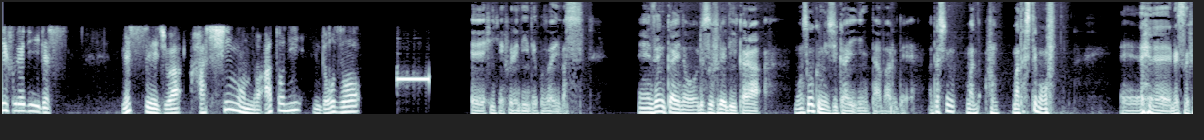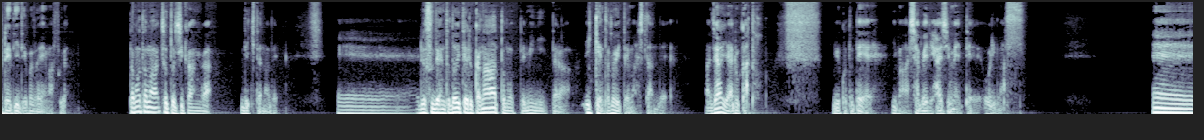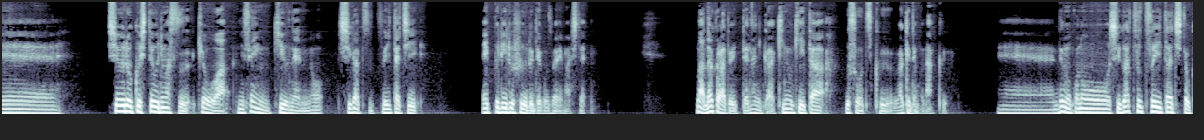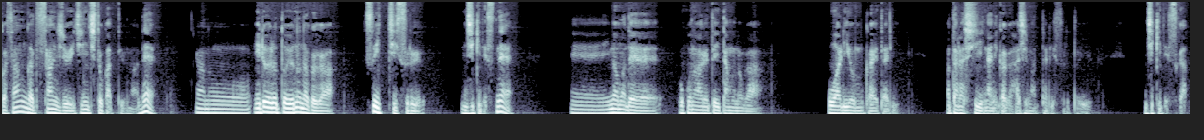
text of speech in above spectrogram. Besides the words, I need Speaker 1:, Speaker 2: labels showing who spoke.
Speaker 1: ゲフレディです。メッセージは発信音の後にどうぞ。
Speaker 2: えー、ヒゲフレディでございます。えー、前回のルスフレディからものすごく短いインターバルで、私、ま、またしてもえー、ルスフレディでございますが、たまたまちょっと時間ができたので、えー、留守電届いてるかなと思って見に行ったら、一件届いてましたんで、あじゃあやるかということで、今喋り始めております。えー、収録しております。今日は2009年の4月1日、エイプリルフールでございまして。まあだからといって何か気の利いた嘘をつくわけでもなく、えー、でもこの4月1日とか3月31日とかっていうのはね、あのー、いろいろと世の中がスイッチする時期ですね。えー、今まで行われていたものが終わりを迎えたり、新しい何かが始まったりするという時期ですが、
